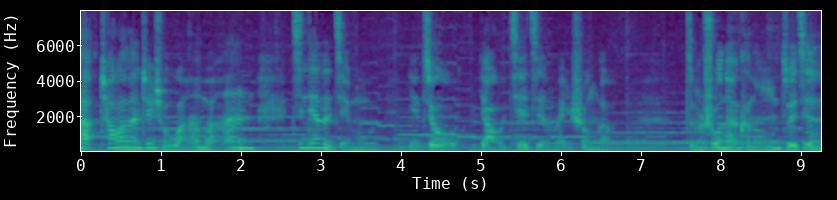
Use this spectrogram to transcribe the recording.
好了，唱完了这首《晚安晚安》，今天的节目也就要接近尾声了。怎么说呢？可能最近，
